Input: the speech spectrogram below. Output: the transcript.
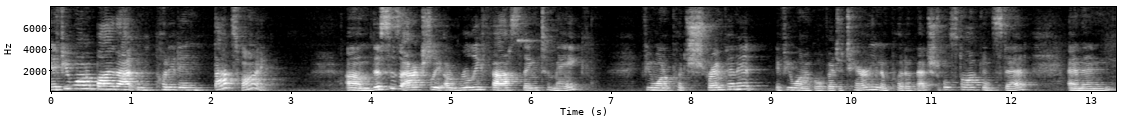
If you want to buy that and put it in, that's fine. Um, this is actually a really fast thing to make. If you want to put shrimp in it, if you want to go vegetarian and put a vegetable stock instead, and then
